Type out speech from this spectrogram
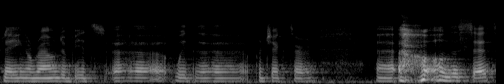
playing around a bit uh, with a projector uh, on the set.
